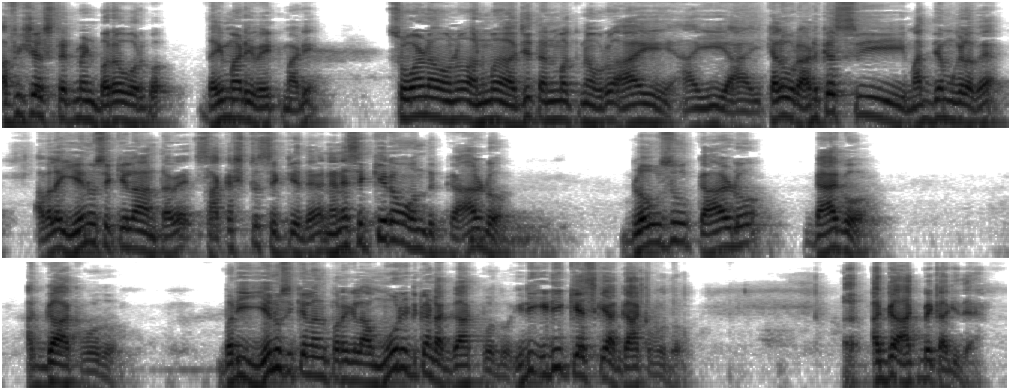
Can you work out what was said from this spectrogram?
official statement ಬರೋವರೆಗೂ ದಯಮಾಡಿ ವೆಯ್ಟ್ ಮಾಡಿ. ಸುವರ್ಣ ಅವನು ಹನುಮ, ಅಜಿತ್ ಹನ್ಮಕ್ನವರು, ಆ ಈ- ಕೆಲವರು ಅಡಕಸ್ವಿ ಮಾಧ್ಯಮಗಳವೆ, ಅವೆಲ್ಲ ಏನೂ ಸಿಕ್ಕಿಲ್ಲ ಅಂತವೆ, ಸಾಕಷ್ಟು ಸಿಕ್ಕಿದೆ. ನೆನೆ ಸಿಕ್ಕಿರೋ ಒಂದು ಕಾರ್ಡು, ಬ್ಲೌಸು, ಕಾರ್ಡು, ಬ್ಯಾಗು, ಹಗ್ಗ ಹಾಕ್ಬೋದು. ಬರೀ ಏನು ಸಿಕ್ಕಿಲ್ಲ ಅಂತ ಪರವಾಗಿಲ್ಲ, ಆ ಮೂರು ಇಟ್ಕೊಂಡು ಹಗ್ಗ ಹಾಕ್ಬೋದು. ಇಡೀ ಇಡೀ ಕೇಸ್ಗೆ ಹಗ್ಗ ಹಾಕ್ಬೋದು. ಹಗ್ಗ ಹಾಕ್ಬೇಕಾಗಿದೆ.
